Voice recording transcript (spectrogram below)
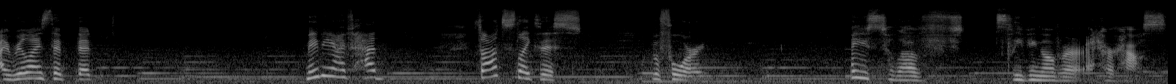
I realize that, that maybe I've had thoughts like this before. I used to love sleeping over at her house.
